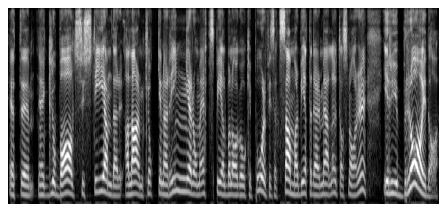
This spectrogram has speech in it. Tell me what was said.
ett, eh, globalt system där alarmklockorna ringer om ett spelbolag åker på. Det finns ett samarbete däremellan. Utan snarare är det ju bra idag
